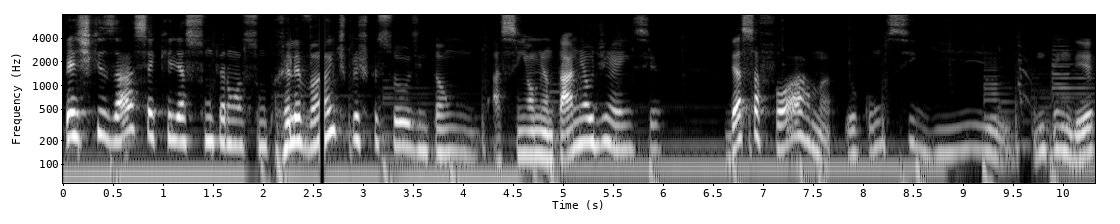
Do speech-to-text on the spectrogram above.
pesquisar se aquele assunto era um assunto relevante para as pessoas, então assim aumentar a minha audiência. Dessa forma, eu consegui entender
